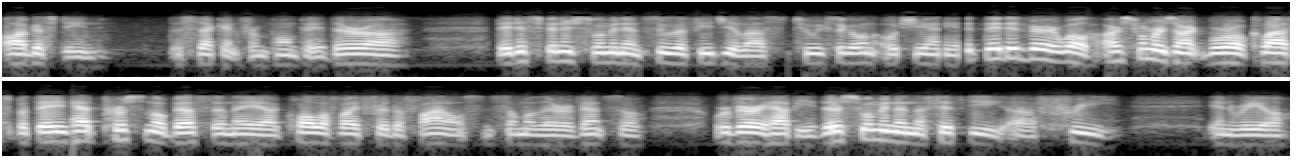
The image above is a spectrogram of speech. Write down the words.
Augustine, the second from Pohnpei. They're uh, they just finished swimming in Suva, Fiji last two weeks ago in Oceania. They did very well. Our swimmers aren't world class, but they had personal bests and they uh, qualified for the finals in some of their events. So we're very happy. They're swimming in the 50 uh, free in Rio,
